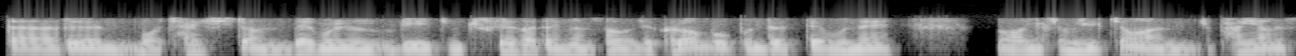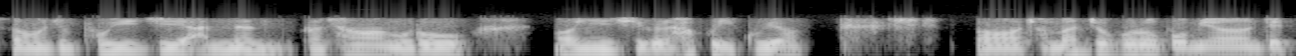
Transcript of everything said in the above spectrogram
따른 뭐 차익 실현 매물이 좀 출회가 되면서 이제 그런 부분들 때문에 어, 좀 일정한 방향성을 좀 보이지 않는 그런 상황으로 어, 인식을 하고 있고요. 어, 전반적으로 보면 이제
